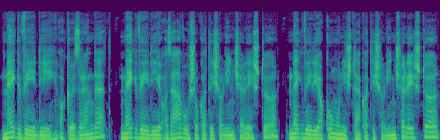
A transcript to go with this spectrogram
megvédi a közrendet, megvédi az ávósokat is a lincseléstől, megvédi a kommunistákat is a lincseléstől,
